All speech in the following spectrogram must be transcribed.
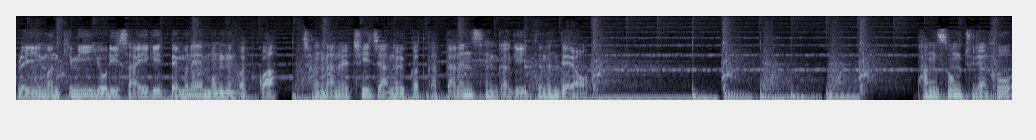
레이먼 김이 요리사이기 때문에 먹는 것과 장난을 치지 않을 것 같다는 생각이 드는데요. 방송 출연 후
